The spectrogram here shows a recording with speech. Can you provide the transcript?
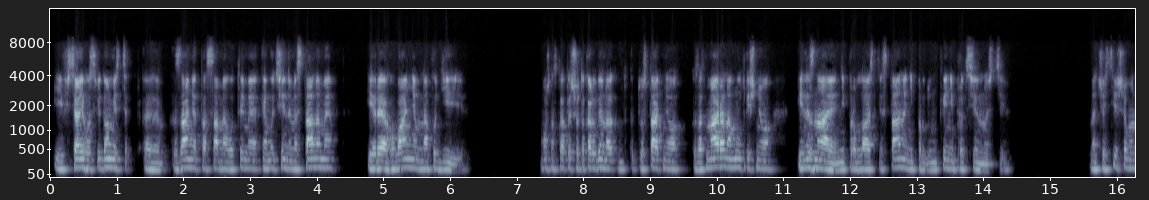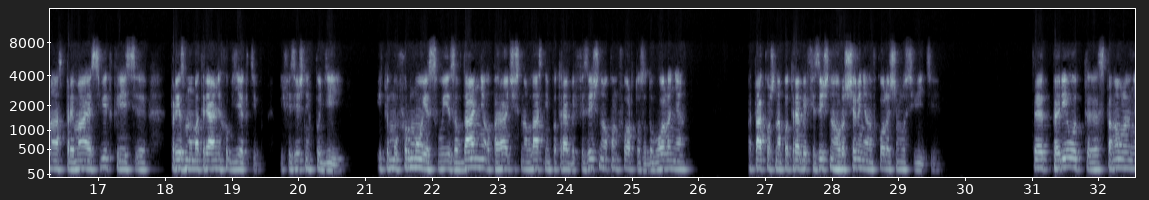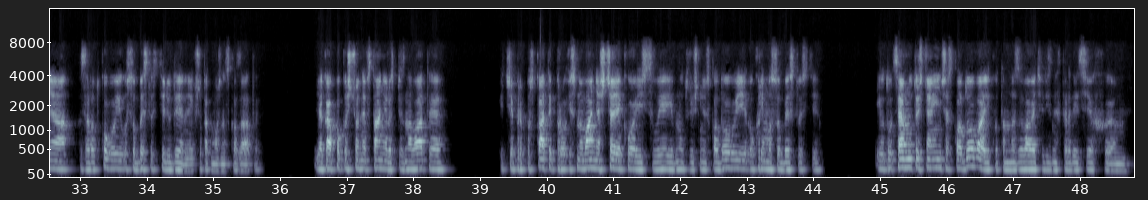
і вся його свідомість е, зайнята саме тими емоційними станами і реагуванням на події. Можна сказати, що така людина достатньо затьмарена внутрішньо і не знає ні про власні стани, ні про думки, ні про цінності. Найчастіше вона сприймає світ крізь е, призму матеріальних об'єктів і фізичних подій, і тому формує свої завдання, опираючись на власні потреби фізичного комфорту, задоволення, а також на потреби фізичного розширення навколишньому світі. Це період е, становлення зародкової особистості людини, якщо так можна сказати, яка поки що не в стані розпізнавати чи припускати про існування ще якоїсь своєї внутрішньої складової, окрім особистості. І от оця внутрішня інша складова, яку там називають в різних традиціях ем,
